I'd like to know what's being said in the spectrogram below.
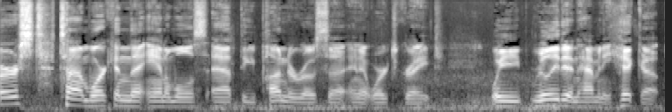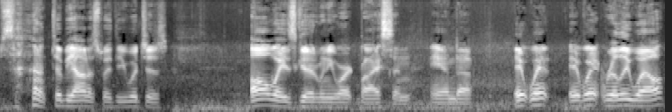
First time working the animals at the Ponderosa and it worked great. We really didn't have any hiccups, to be honest with you, which is always good when you work bison. And uh, it went it went really well.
